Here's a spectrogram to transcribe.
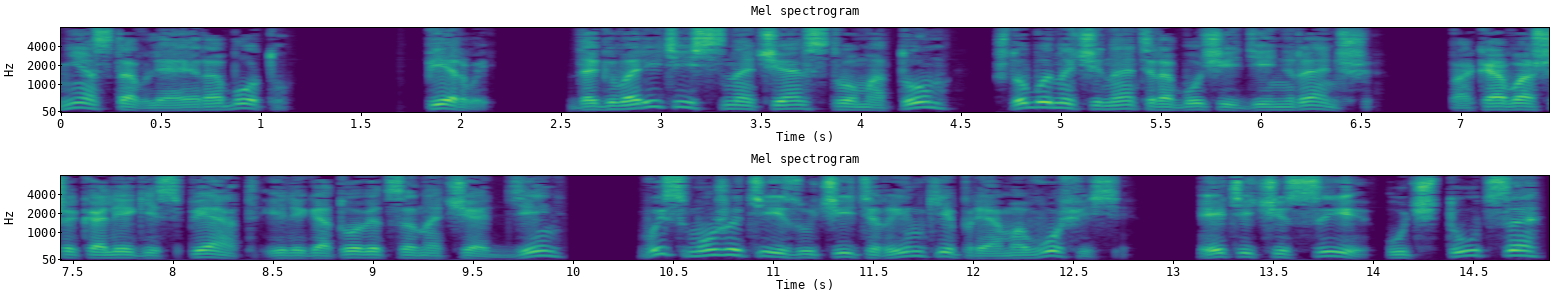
не оставляя работу. Первый. Договоритесь с начальством о том, чтобы начинать рабочий день раньше. Пока ваши коллеги спят или готовятся начать день, вы сможете изучить рынки прямо в офисе. Эти часы учтутся,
